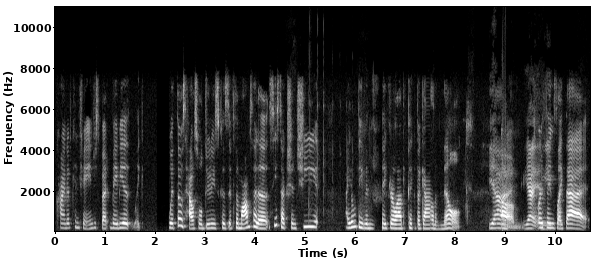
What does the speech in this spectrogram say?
kind of can change, but maybe it, like with those household duties. Because if the mom's had a C-section, she, I don't even think you're allowed to pick up a gallon of milk yeah um, yeah or and you- things like that.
